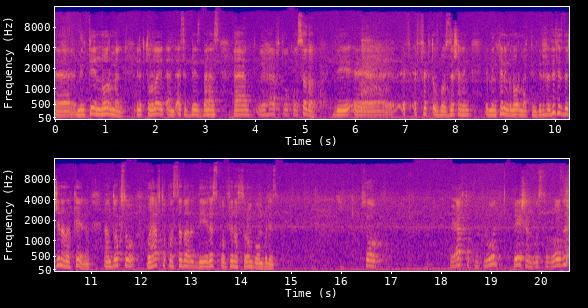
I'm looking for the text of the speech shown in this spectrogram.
uh, maintain normal electrolyte and acid-base balance. And we have to consider the effect of positioning, maintaining normal temperature. This is the general care. And also we have to consider the risk of venous thromboembolism. So we have to conclude patients with cirrhosis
